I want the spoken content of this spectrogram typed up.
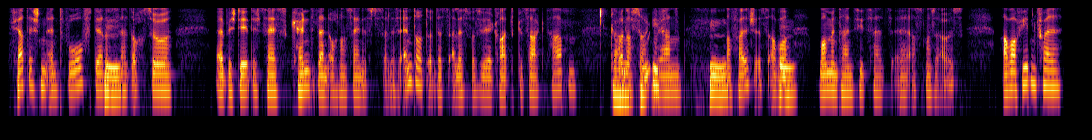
fertigen Entwurf, der das Mhm. halt auch so äh, bestätigt. Das heißt, es könnte dann auch noch sein, dass das alles ändert und dass alles, was wir gerade gesagt haben, Gar und noch so werden, Hm. noch falsch ist, aber Mhm. momentan sieht es halt äh, erstmal so aus. Aber auf jeden Fall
